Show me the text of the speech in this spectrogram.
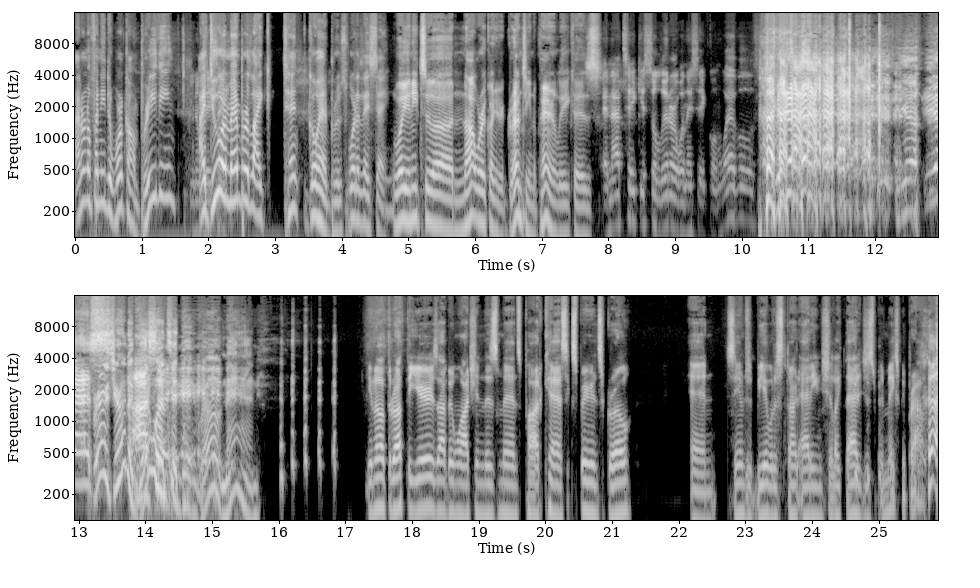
I don't know if I need to work on breathing. You know I do say? remember like 10 Go ahead, Bruce. What do they say? Well, you need to uh not work on your grunting apparently, because and not take it so literal when they say con huevos. Yeah. yes, Bruce, you're on a good one today, bro. Man. you know, throughout the years, I've been watching this man's podcast experience grow, and see him just be able to start adding shit like that. It just it makes me proud. Yeah,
